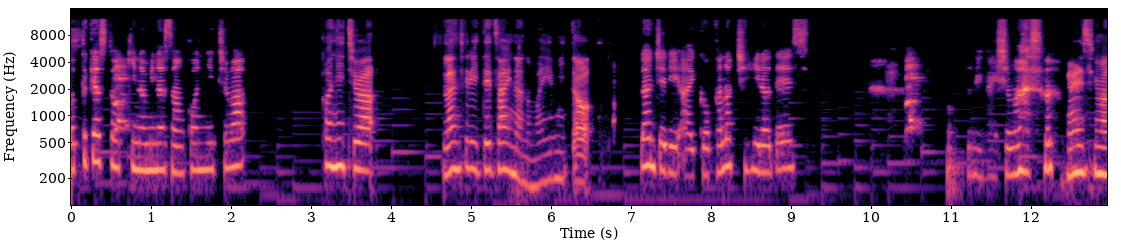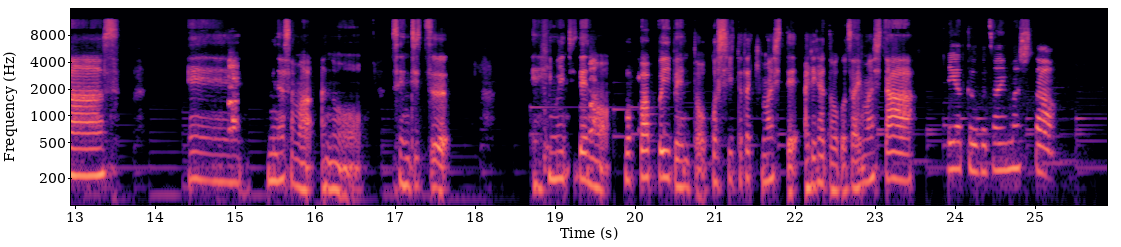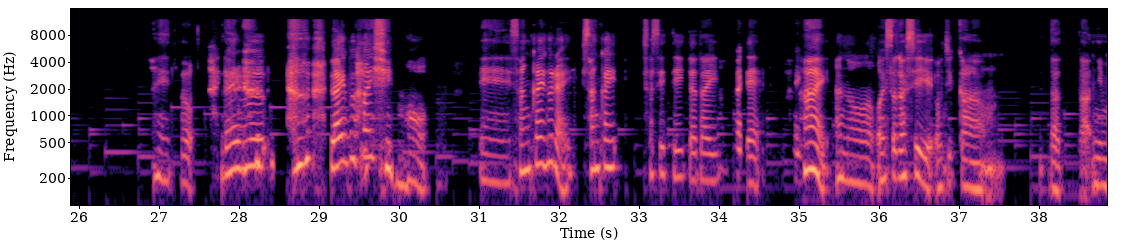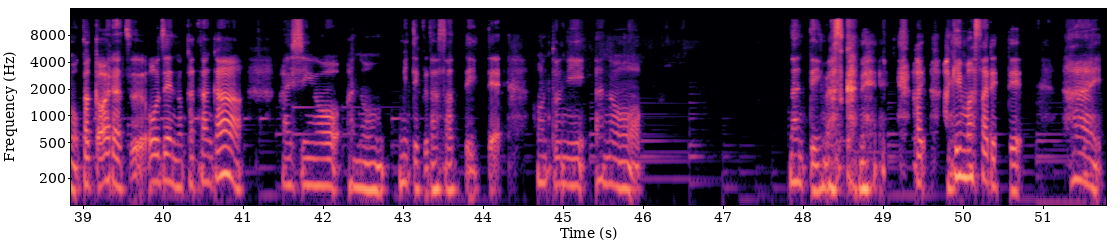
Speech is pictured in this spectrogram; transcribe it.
ポッドキャストお聞きの皆さん、こんにちは。こんにちは。ランジェリーデザイナーのまゆみと、ランジェリー愛好家の千尋です。お願いします。お願いします。えー皆様、あの、先日、えー姫路でのポップアップイベントお越しいただきましてありがとうございました。ありがとうございました。えっ、と、ライブ、ライブ配信も、えー3回ぐらい、3回させていただいて、はい。はい、あの、お忙しいお時間だったにもかかわらず、大勢の方が配信をあの見てくださっていて、本当に、あの、なんて言いますかね、は励まされて、はい、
